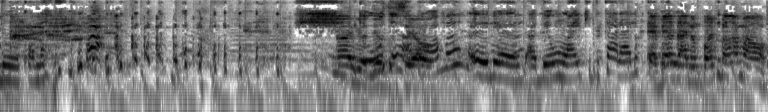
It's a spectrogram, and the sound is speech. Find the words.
Do canal. Ai, Que o Uther aprova, ele ah, deu um like do caralho. É agora- verdade, não pode falar mal.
